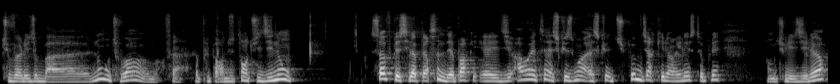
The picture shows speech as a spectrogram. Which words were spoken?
tu vas lui dire Bah non, tu vois, enfin, la plupart du temps, tu dis non. Sauf que si la personne débarque et dit Ah ouais, excuse-moi, est-ce que tu peux me dire quelle heure il est, s'il te plaît? Donc tu lui dis l'heure.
